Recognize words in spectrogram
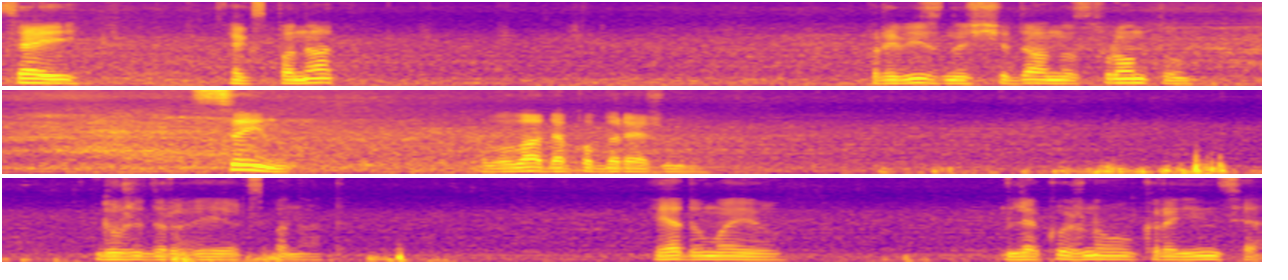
Цей експонат привіз нещодавно з фронту син Влада Побережного. Дуже дорогий експонат. Я думаю, для кожного українця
